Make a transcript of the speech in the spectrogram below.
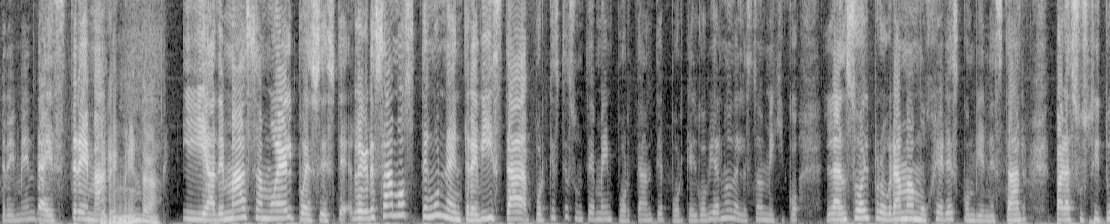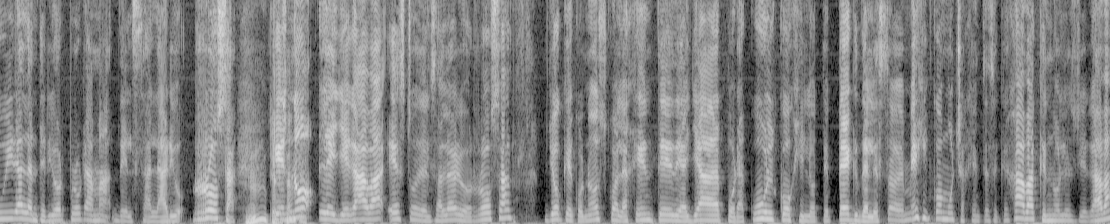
tremenda, extrema. Tremenda. Y además, Samuel, pues este, regresamos, tengo una entrevista, porque este es un tema importante, porque el gobierno del Estado de México lanzó el programa Mujeres con Bienestar para sustituir al anterior programa del salario rosa, mm, que no le llegaba esto del salario rosa. Yo que conozco a la gente de allá por Aculco, Gilotepec del Estado de México, mucha gente se quejaba que no les llegaba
